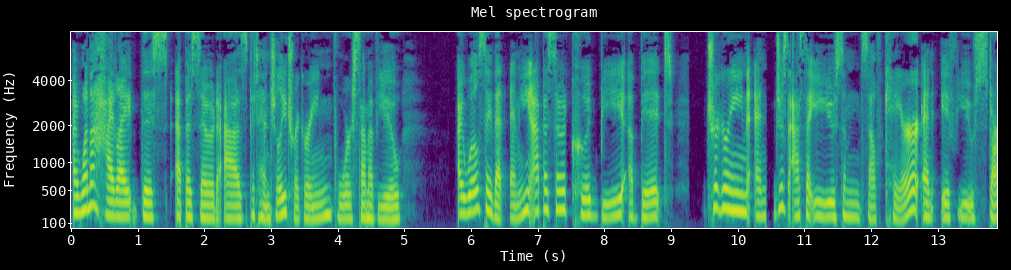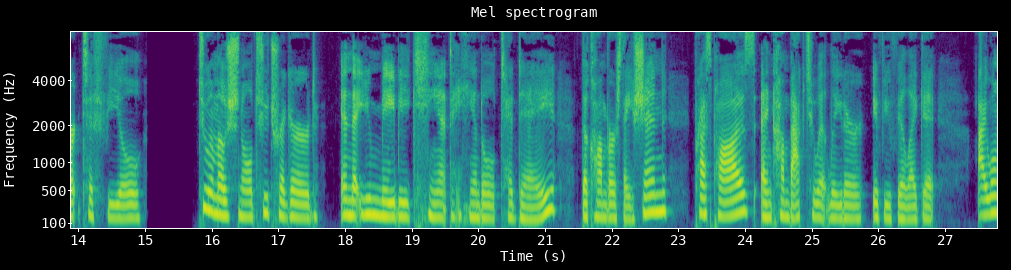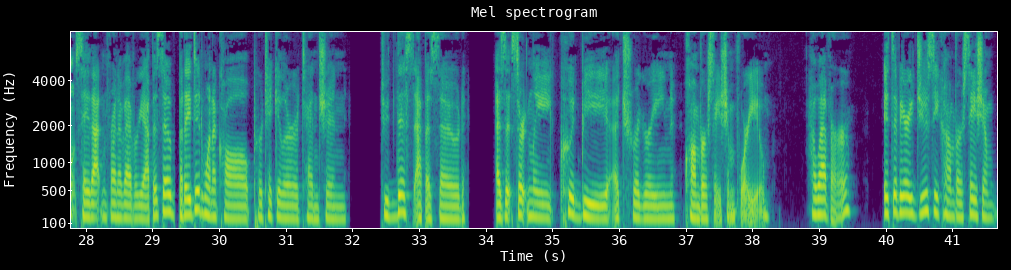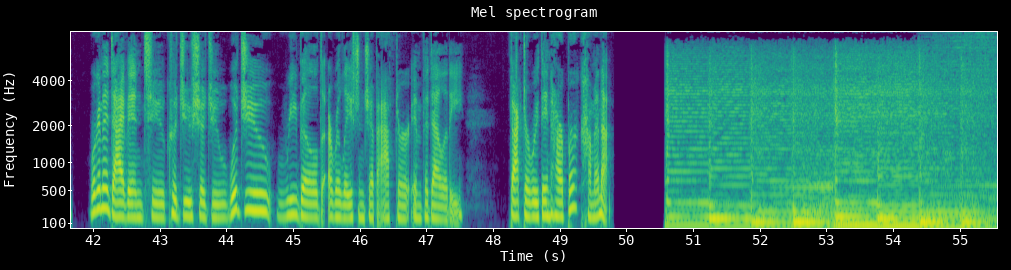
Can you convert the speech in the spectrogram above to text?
I want to highlight this episode as potentially triggering for some of you. I will say that any episode could be a bit triggering and just ask that you use some self care. And if you start to feel too emotional, too triggered, and that you maybe can't handle today, the conversation, press pause and come back to it later if you feel like it. I won't say that in front of every episode, but I did want to call particular attention to this episode as it certainly could be a triggering conversation for you. However, it's a very juicy conversation. We're going to dive into could you, should you, would you rebuild a relationship after infidelity? Dr. Ruth Harpur coming up.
